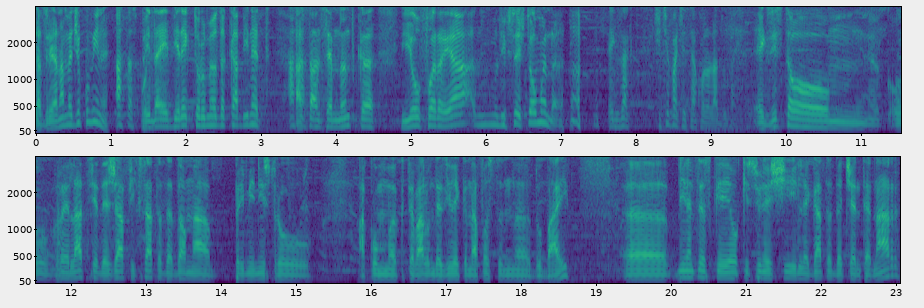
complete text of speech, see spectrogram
Adriana merge cu mine. Asta spun. Păi da, e directorul meu de cabinet. Asta Asta, Asta spun. însemnând că eu fără ea îmi lipsește o mână. Exact. Și ce faceți acolo la Dubai? Există o, o relație deja fixată de doamna prim-ministru acum câteva luni de zile când a fost în uh, Dubai. Uh, Bineînțeles că e o chestiune și legată de centenar,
